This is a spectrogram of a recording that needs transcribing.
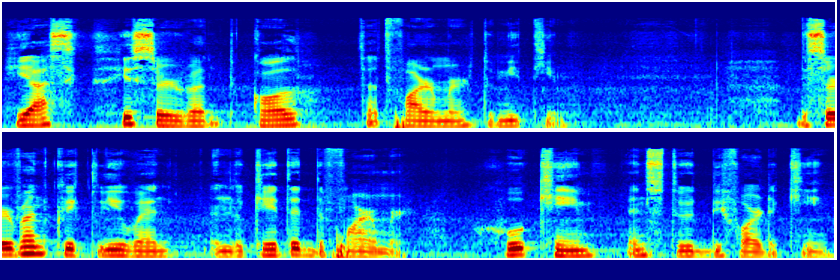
He asked his servant to call that farmer to meet him. The servant quickly went and located the farmer, who came and stood before the king.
